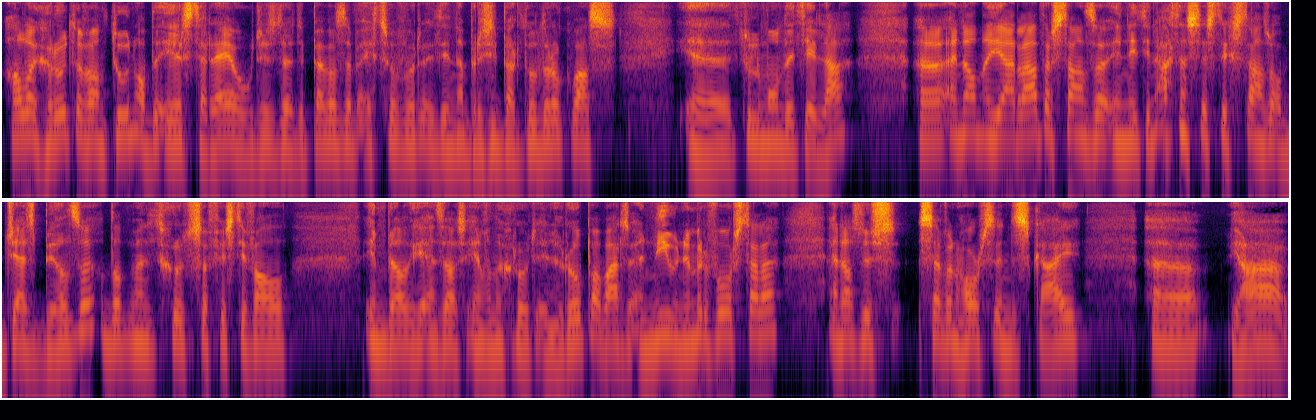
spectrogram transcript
alle grote van toen op de eerste rij ook. Dus de, de Pebbles hebben echt zo voor, ik denk dat Brigitte Bardot er ook was, uh, Tout le monde était là. en dan een jaar later staan ze, in 1968 staan ze op Jazz Bilze, op dat moment het grootste festival in België en zelfs een van de grote in Europa, waar ze een nieuw nummer voorstellen. En dat is dus Seven Horses in the Sky. Uh, ja,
